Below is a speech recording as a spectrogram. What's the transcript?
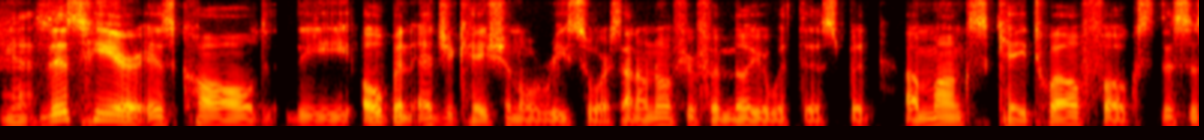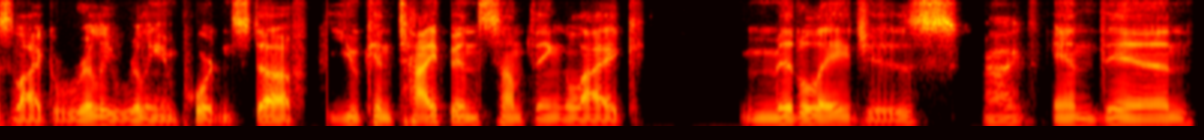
Yes. This here is called the Open Educational Resource. I don't know if you're familiar with this, but amongst K-12 folks, this is like really really important stuff. You can type in something like Middle Ages, right? And then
